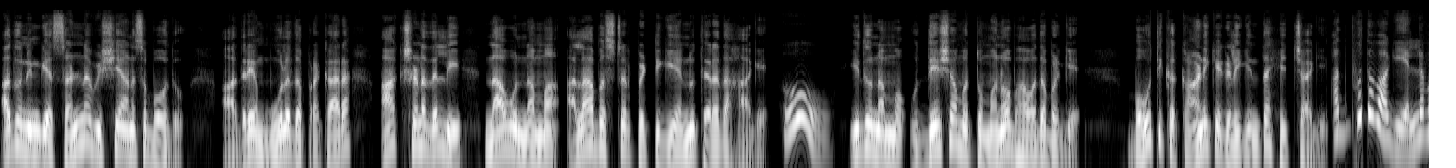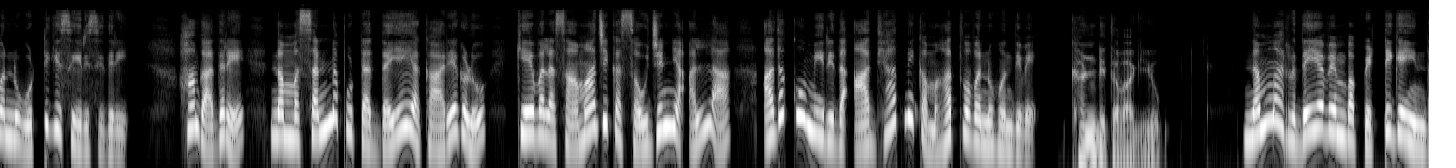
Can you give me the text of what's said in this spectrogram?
ಅದು ನಿಮ್ಗೆ ಸಣ್ಣ ವಿಷಯ ಅನಿಸಬಹುದು. ಆದರೆ ಮೂಲದ ಪ್ರಕಾರ ಆ ಕ್ಷಣದಲ್ಲಿ ನಾವು ನಮ್ಮ ಅಲಾಬಸ್ಟರ್ ಪೆಟ್ಟಿಗೆಯನ್ನು ತೆರೆದ ಹಾಗೆ. ಓ. ಇದು ನಮ್ಮ ಉದ್ದೇಶ ಮತ್ತು ಮನೋಭಾವದ ಬಗ್ಗೆ ಭೌತಿಕ ಕಾಣಿಕೆಗಳಿಗಿಂತ ಹೆಚ್ಚಾಗಿ. ಅದ್ಭುತವಾಗಿ ಎಲ್ಲವನ್ನೂ ಒಟ್ಟಿಗೆ ಸೇರಿಸಿದಿರಿ. ಹಾಗಾದರೆ ನಮ್ಮ ಸಣ್ಣಪುಟ್ಟ ದಯೆಯ ಕಾರ್ಯಗಳು ಕೇವಲ ಸಾಮಾಜಿಕ ಸೌಜನ್ಯ ಅಲ್ಲ ಅದಕ್ಕೂ ಮೀರಿದ ಆಧ್ಯಾತ್ಮಿಕ ಮಹತ್ವವನ್ನು ಹೊಂದಿವೆ. ಖಂಡಿತವಾಗಿಯೂ. ನಮ್ಮ ಹೃದಯವೆಂಬ ಪೆಟ್ಟಿಗೆಯಿಂದ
